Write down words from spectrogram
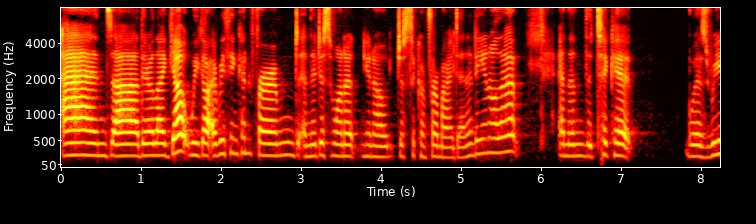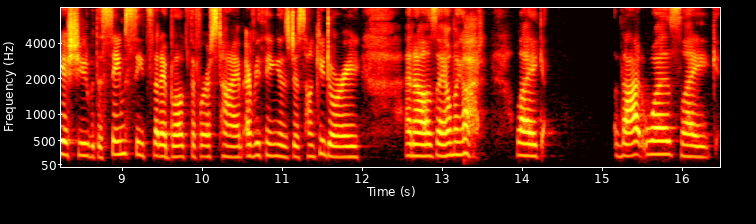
And uh, they're like, yeah, we got everything confirmed. And they just wanted, you know, just to confirm my identity and all that. And then the ticket was reissued with the same seats that I booked the first time. Everything is just hunky dory. And I was like, oh my God, like that was like,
